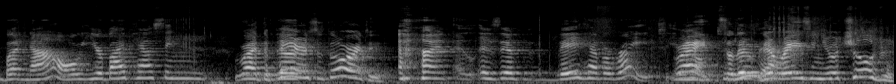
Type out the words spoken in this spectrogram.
But now you're bypassing Right, the The- parents' authority. as if they have a right. you know, Right. to So they're, they're raising your children,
